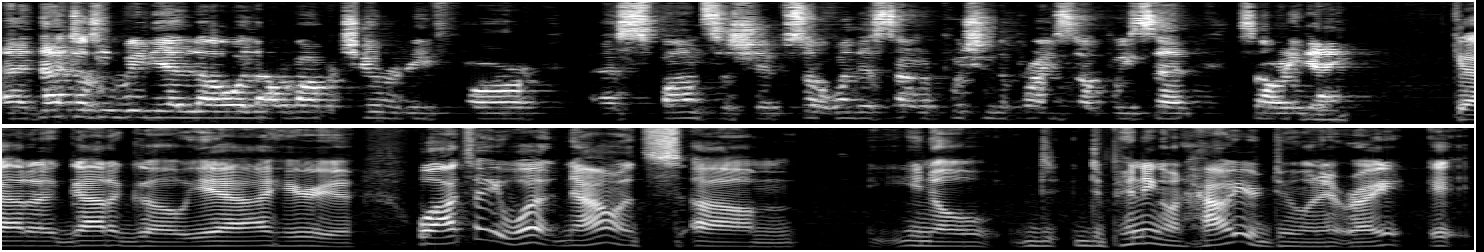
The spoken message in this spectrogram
that doesn't really allow a lot of opportunity for sponsorship. So when they started pushing the price up, we said, sorry, gang. Gotta gotta go. Yeah, I hear you. Well, I'll tell you what. Now it's um, you know, d- depending on how you're doing it, right? It,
